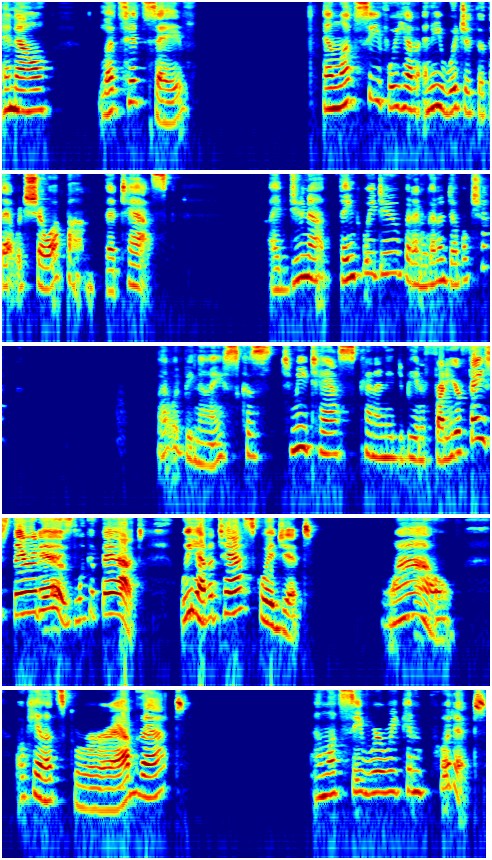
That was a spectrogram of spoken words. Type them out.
And now let's hit save. And let's see if we have any widget that that would show up on, that task. I do not think we do, but I'm going to double check. That would be nice because to me, tasks kind of need to be in front of your face. There it is. Look at that. We have a task widget. Wow. Okay, let's grab that and let's see where we can put it.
